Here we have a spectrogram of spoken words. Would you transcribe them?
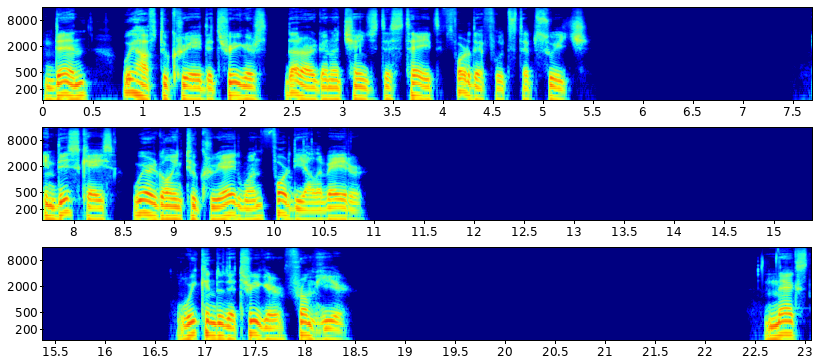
Then, we have to create the triggers that are gonna change the state for the footstep switch. In this case, we are going to create one for the elevator. We can do the trigger from here. Next,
